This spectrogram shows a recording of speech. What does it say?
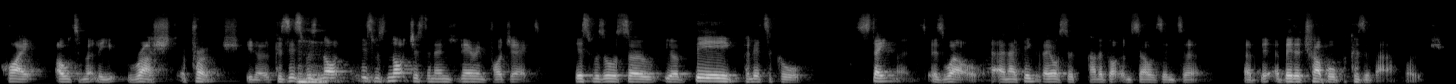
quite ultimately rushed approach, you know, because this mm-hmm. was not this was not just an engineering project. This was also you know, a big political statement as well. And I think they also kind of got themselves into a bit, a bit of trouble because of that approach.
